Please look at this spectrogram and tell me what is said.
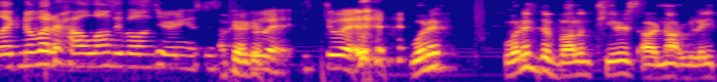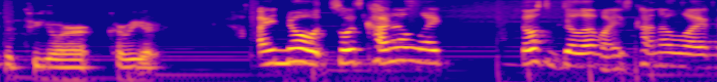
like no matter how long the volunteering is, just Okay, do okay. it, just do it. What if what if the volunteers are not related to your career? I know, so it's kind of like that was the dilemma. It's kind of like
